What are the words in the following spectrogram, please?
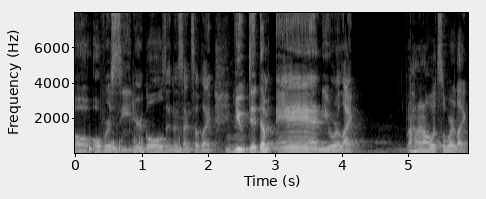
uh, oversee your goals in the sense of like you did them and you were like i don't know what's the word like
